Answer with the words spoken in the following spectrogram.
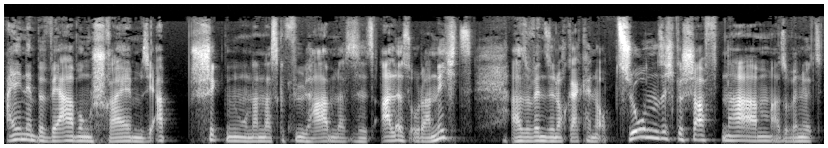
eine Bewerbung schreiben, sie abschicken und dann das Gefühl haben, das ist jetzt alles oder nichts. Also wenn sie noch gar keine Optionen sich geschaffen haben, also wenn du jetzt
